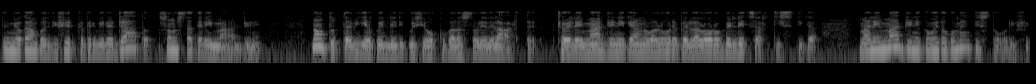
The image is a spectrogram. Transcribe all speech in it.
il mio campo di ricerca privilegiato sono state le immagini, non tuttavia quelle di cui si occupa la storia dell'arte, cioè le immagini che hanno valore per la loro bellezza artistica, ma le immagini come documenti storici.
